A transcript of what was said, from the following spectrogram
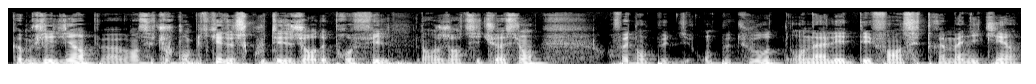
Comme je l'ai dit un peu avant, c'est toujours compliqué de scouter ce genre de profil dans ce genre de situation. En fait, on peut, on peut toujours, on a les défenses, c'est très manichéen.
